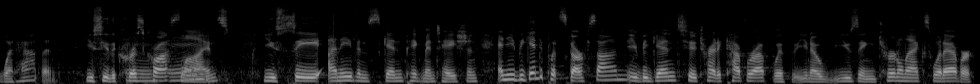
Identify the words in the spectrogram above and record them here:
what happened? You see the crisscross mm -hmm. lines you see uneven skin pigmentation, and you begin to put scarves on. You begin to try to cover up with, you know, using turtlenecks, whatever.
